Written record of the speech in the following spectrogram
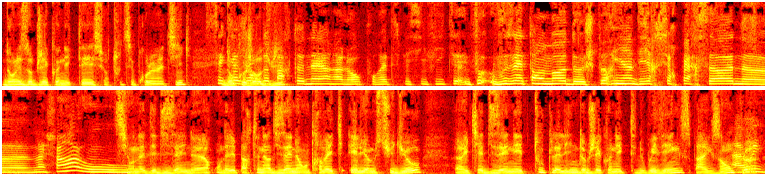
dans les objets connectés et sur toutes ces problématiques. C'est quel genre de partenaire alors pour être spécifique? Vous êtes en mode je peux rien dire sur personne, euh, machin ou? Si on a des designers, on a les partenaires designers. On travaille avec Helium Studio euh, qui a designé toute la ligne d'objets connectés de Withings, par exemple. Ah oui.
